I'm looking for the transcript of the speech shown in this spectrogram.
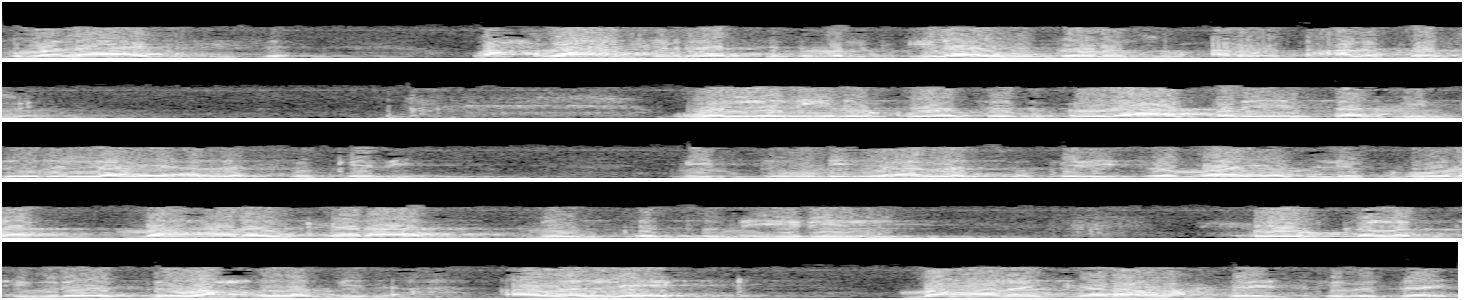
kuma laha agtiisa. Waxba ha ka raadsan marka ilahay u doono subxaana watacala saas wey waladiina kuwa tadcuuna aada baryaysaan min duuni illahi alla sokadii min duunihi alla sokadiisa maa yamlikuuna ma haran karaan min qitmiirin xuubka laftibireedka wax la mid ah ama la-eg ma haran karaan wax kale iska badaay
